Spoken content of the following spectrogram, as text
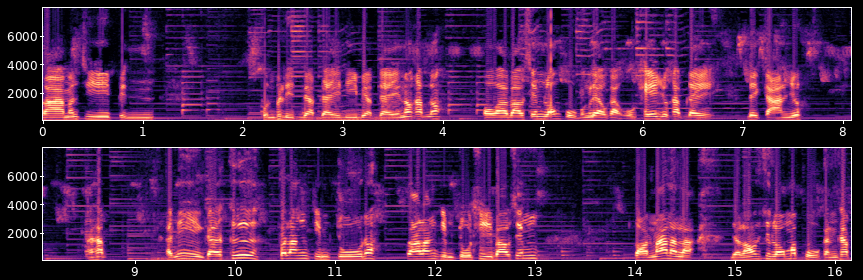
ว่ามันจะเป็นผลผลิตแบบใดดีแบบใดเนาะครับเนาะ เพราะว่าบาวเซมลองปลูกบางแล้วก็โอเคอยู่ครับได้ได้การอยู่นะครับ อันนี้ก็คือฝรั่งจิมจูเนาะฝรั่งจิมจูที่บาวเซมตอนมานั่นละเดี๋ยวเราจะลองมาปลูกกันครับ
